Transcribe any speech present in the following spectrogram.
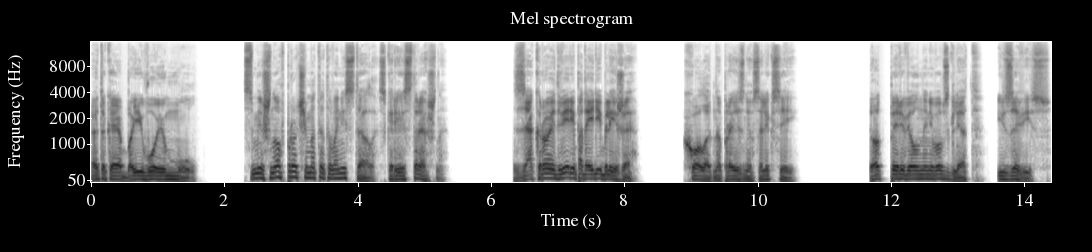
Этакое боевое мул. Смешно, впрочем, от этого не стало, скорее страшно. «Закрой дверь и подойди ближе», — холодно произнес Алексей. Тот перевел на него взгляд и завис.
